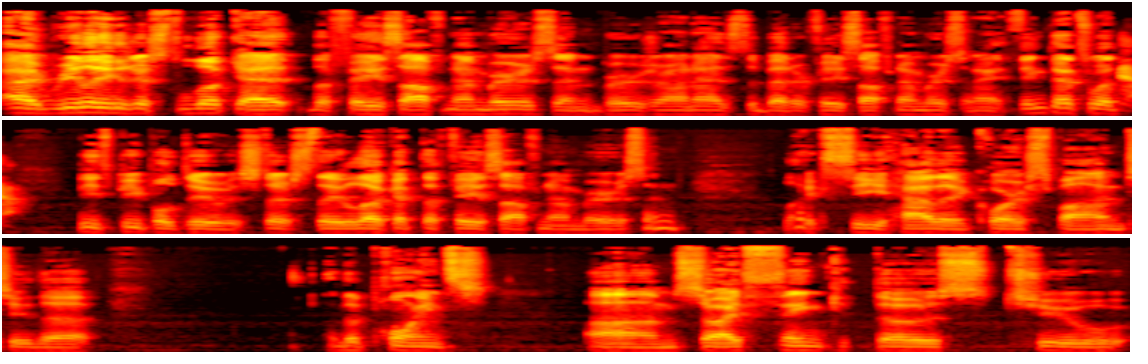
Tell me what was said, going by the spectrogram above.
I really just look at the face-off numbers, and Bergeron has the better face-off numbers, and I think that's what Yeah. these people do is just they look at the face-off numbers and like see how they correspond to the the points. Um, so I think those two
